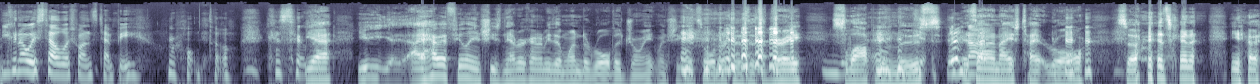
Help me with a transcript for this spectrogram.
You can always tell which one's Tempe rolled though, because they're Yeah, you, you- I have a feeling she's never going to be the one to roll the joint when she gets older because it's very sloppy and loose. they're it's not. not. a nice tight roll, so it's gonna, you know,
